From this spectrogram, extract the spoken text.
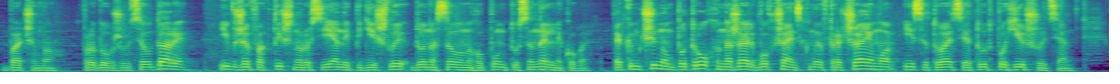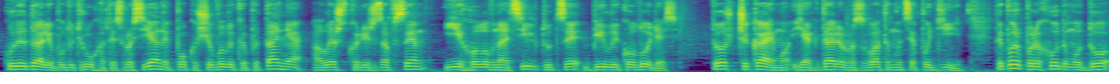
Бачимо, продовжуються удари, і вже фактично росіяни підійшли до населеного пункту Синельникове. Таким чином, потроху, на жаль, Вовчанськ ми втрачаємо, і ситуація тут погіршується. Куди далі будуть рухатись росіяни, поки що велике питання, але ж, скоріш за все, їх головна ціль тут це білий колодязь. Тож чекаємо, як далі розвиватимуться події. Тепер переходимо до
